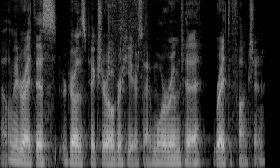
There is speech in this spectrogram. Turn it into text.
Uh, let me write this, draw this picture over here so I have more room to write the function.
